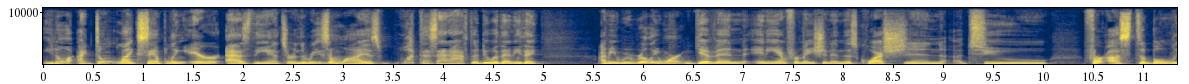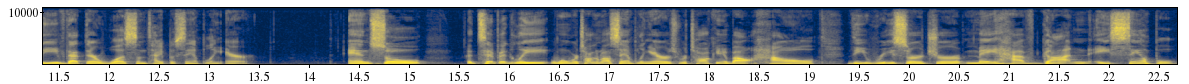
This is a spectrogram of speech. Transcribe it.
you know what? I don't like sampling error as the answer. And the reason why is what does that have to do with anything? I mean, we really weren't given any information in this question to for us to believe that there was some type of sampling error. And so typically when we're talking about sampling errors, we're talking about how the researcher may have gotten a sample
